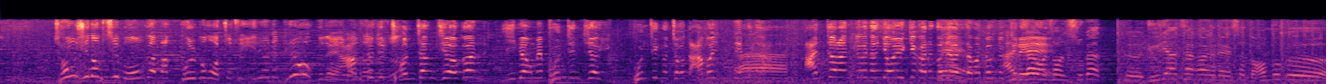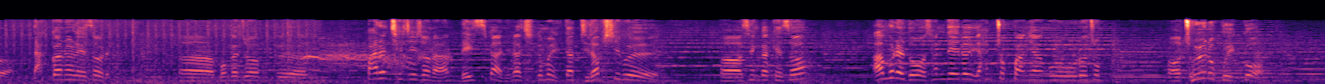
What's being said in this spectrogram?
정신없이 뭔가 막 돌보고 어쩌고 이래야 될 필요 없거든요. 네, 아무튼 지금 전장 지역은 이병민 본진 지역, 본진 근처가 나머지 때문에 아. 안전한 게 그냥 여유 있게 가는 거죠, 네, 안상원 병력들이. 안상원 선수가 그 유리한 상황을 해서 너무 그 낙관을 해서 어, 뭔가 좀 그 빠른 체제 전환 wraith가 아니라 지금은 일단 dropship을 어, 생각해서 아무래도 상대를 한쪽 방향으로 좀 어, 조여놓고 있고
